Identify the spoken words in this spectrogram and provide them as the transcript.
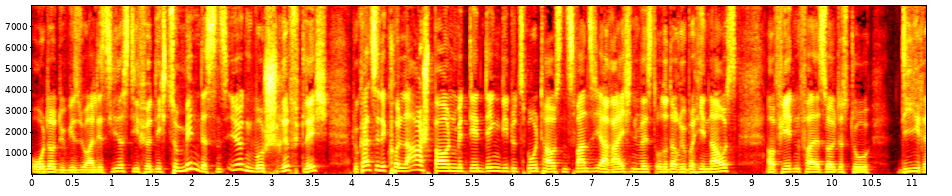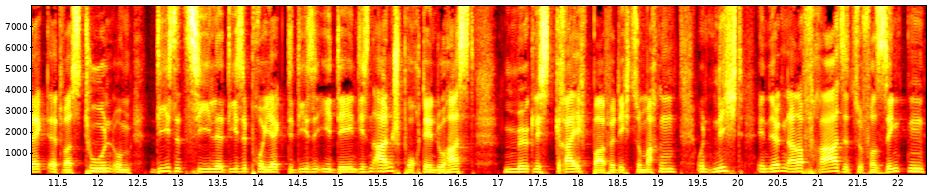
oder du visualisierst die für dich zumindestens irgendwo schriftlich. Du kannst eine Collage bauen mit den Dingen, die du 2020 erreichen willst oder darüber hinaus. Auf jeden Fall solltest du direkt etwas tun, um diese Ziele, diese Projekte, diese Ideen, diesen Anspruch, den du hast, möglichst greifbar für dich zu machen und nicht in irgendeiner Phrase zu versinken,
